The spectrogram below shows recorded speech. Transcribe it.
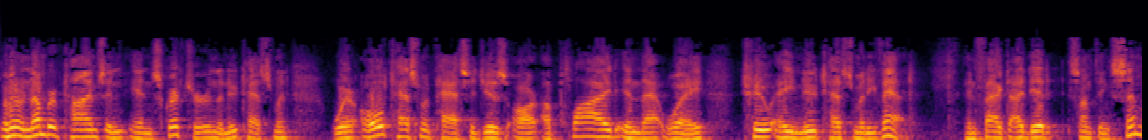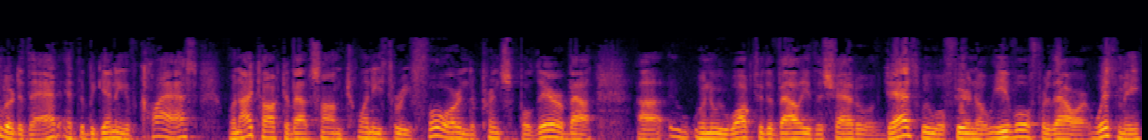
And There are a number of times in, in scripture, in the New Testament, where Old Testament passages are applied in that way to a New Testament event. In fact, I did something similar to that at the beginning of class when I talked about Psalm 23:4 and the principle there about uh, when we walk through the valley of the shadow of death, we will fear no evil, for thou art with me.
